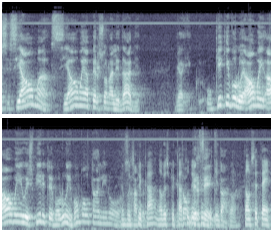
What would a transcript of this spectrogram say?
se alma se alma é a personalidade, o que que evolui? A alma, a alma e o espírito evoluem? Vamos voltar ali no. Eu vou explicar, não vou explicar então, tudo perfeito, isso. Perfeito, tá. Então você tem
